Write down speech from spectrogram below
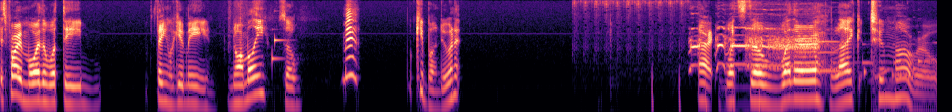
It's probably more than what the thing would give me normally. So, meh, we'll keep on doing it. Alright, what's the weather like tomorrow?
